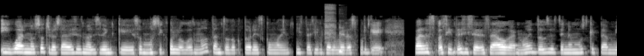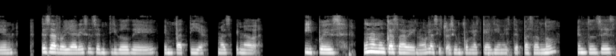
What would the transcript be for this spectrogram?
Igual nosotros a veces nos dicen que somos psicólogos, ¿no? Tanto doctores como dentistas y enfermeros, porque van los pacientes y se desahogan, ¿no? Entonces tenemos que también desarrollar ese sentido de empatía, más que nada. Y pues uno nunca sabe, ¿no? La situación por la que alguien esté pasando. Entonces,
